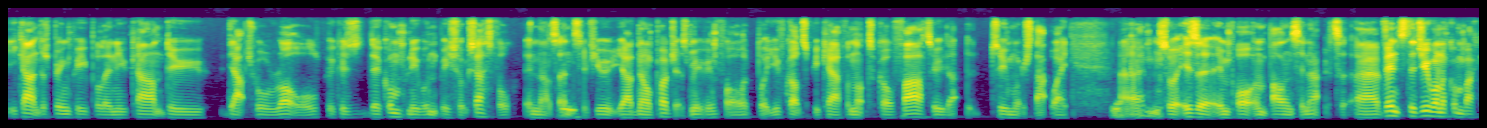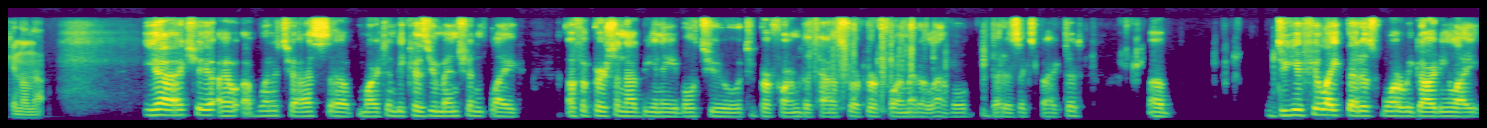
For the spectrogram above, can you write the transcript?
you can't just bring people in who can't do the actual role because the company wouldn't be successful in that sense if you, you had no projects moving forward. But you've got to be careful not to go far too that too much that way. Um, so it is an important balancing act. Uh, Vince, did you want to come back in on that? Yeah, actually, I, I wanted to ask uh, Martin because you mentioned like of a person not being able to to perform the task or perform at a level that is expected. Uh, do you feel like that is more regarding like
